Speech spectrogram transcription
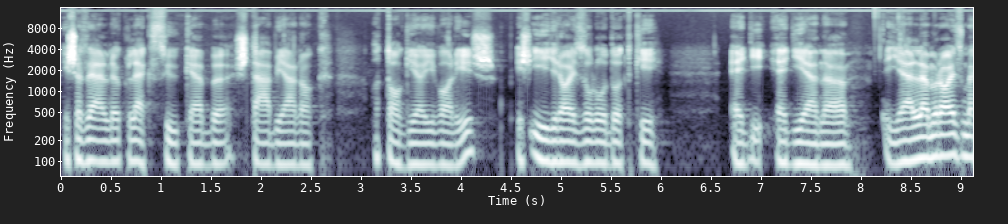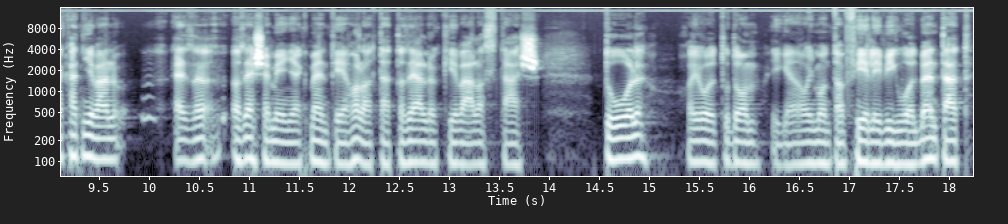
és az elnök legszűkebb stábjának a tagjaival is, és így rajzolódott ki egy, egy ilyen jellemrajz, meg hát nyilván ez az események mentén haladt, tehát az elnökké választástól, ha jól tudom, igen, ahogy mondtam, fél évig volt bent, tehát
